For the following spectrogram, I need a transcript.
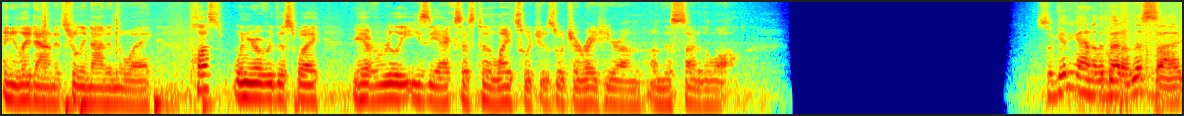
and you lay down, it's really not in the way. Plus, when you're over this way, you have really easy access to the light switches, which are right here on, on this side of the wall. So getting out of the bed on this side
